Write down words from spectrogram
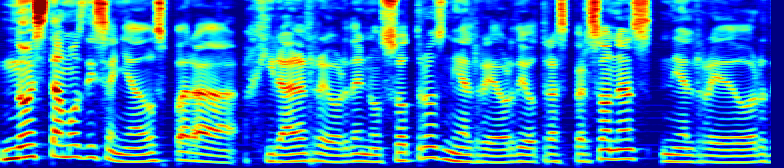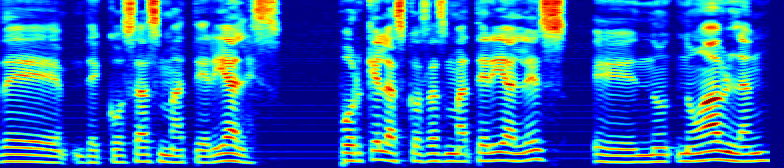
No estamos diseñados para girar alrededor de nosotros, ni alrededor de otras personas, ni alrededor de, cosas materiales. Porque las cosas materiales eh, no, no, hablan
